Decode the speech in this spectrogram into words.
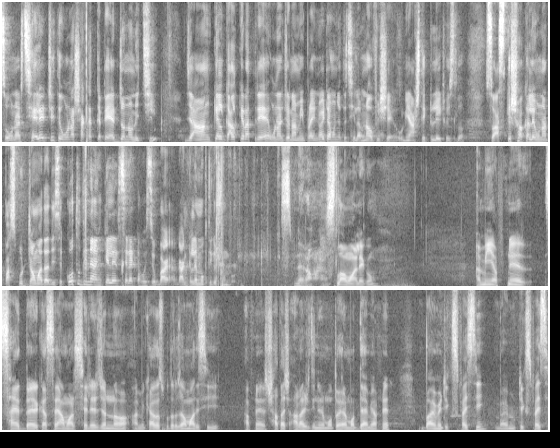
সো ওনার ছেলের চেয়ে ওনার সাক্ষাৎকারটা এর জন্য নিচ্ছি যে আঙ্কেল কালকে রাত্রে ওনার জন্য আমি প্রায় নয়টা পর্যন্ত ছিলাম না অফিসে উনি আসতে একটু লেট হয়েছিল। সো আজকে সকালে ওনার পাসপোর্ট জমা দেওয়া দিয়েছে। কতদিনে আঙ্কেলের ছেলেটা হয়েছে আঙ্কেলের মুখ থেকে শুনব? আসসালামু আলাইকুম। আমি আপনার সায়েদ ভাইয়ের কাছে আমার ছেলের জন্য আমি কাগজপত্র জমা দিছি। আপনার সাতাশ আঠাশ দিনের মতো। এর মধ্যে আমি আপনার বায়োমেট্রিক্স পাইছি। বায়োমেট্রিক্স পাইছি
